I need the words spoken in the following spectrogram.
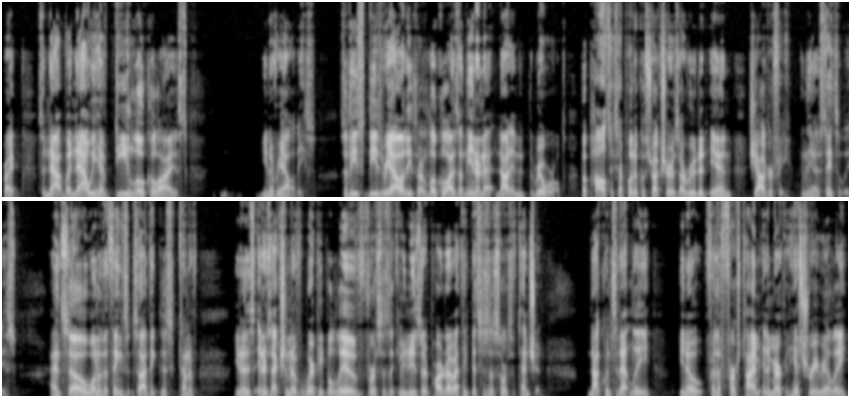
right? So now, but now we have delocalized, you know, realities. So these these realities are localized on the internet, not in the real world. But politics, our political structures, are rooted in geography, in the United States at least. And so one of the things, so I think this kind of, you know, this intersection of where people live versus the communities they're part of, I think this is a source of tension. Not coincidentally, you know, for the first time in American history, really,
